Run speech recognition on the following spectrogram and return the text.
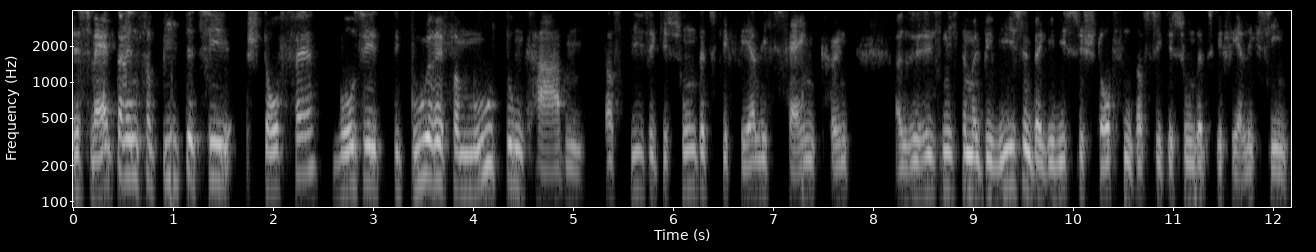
Des Weiteren verbietet sie Stoffe, wo sie die pure Vermutung haben, dass diese gesundheitsgefährlich sein können. Also es ist nicht einmal bewiesen bei gewissen Stoffen, dass sie gesundheitsgefährlich sind.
